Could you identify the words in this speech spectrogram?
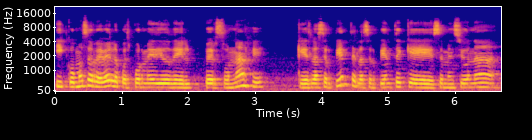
¿Y cómo se revela? Pues por medio del personaje que es la serpiente, la serpiente que se menciona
